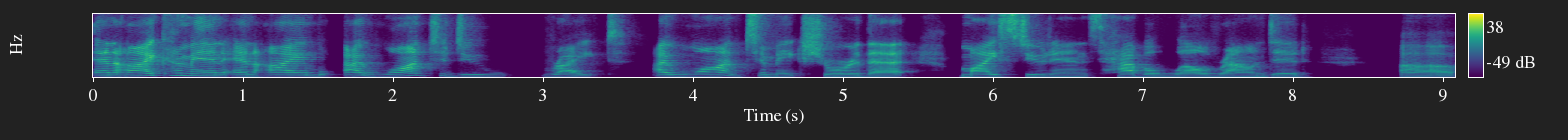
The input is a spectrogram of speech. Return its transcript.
and i come in and i i want to do right i want to make sure that my students have a well-rounded uh,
